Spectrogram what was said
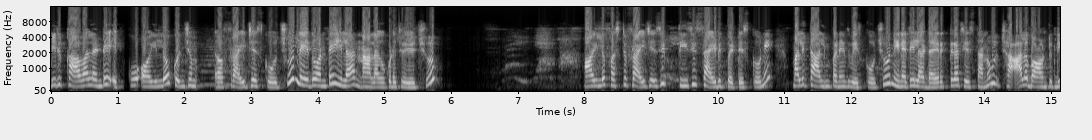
మీరు కావాలంటే ఎక్కువ ఆయిల్లో కొంచెం ఫ్రై చేసుకోవచ్చు. లేదు అంటే ఇలా నాలాగా కూడా చేయొచ్చు. ఆయిల్లో ఫస్ట్ ఫ్రై చేసి తీసి సైడ్కి పెట్టేసుకొని మళ్ళీ తాలింపు అనేది వేసుకోవచ్చు. నేనైతే ఇలా డైరెక్ట్గా చేస్తాను. చాలా బాగుంటుంది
